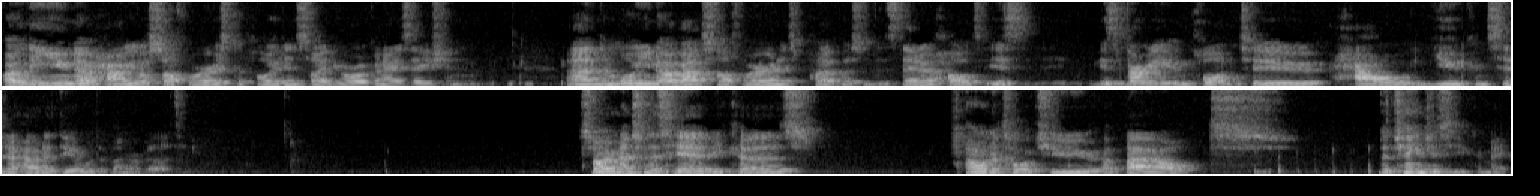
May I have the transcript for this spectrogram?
only you know how your software is deployed inside your organization. And the more you know about software and its purpose with its data holds is, is very important to how you consider how to deal with the vulnerability. So I mention this here because I want to talk to you about the changes you can make.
